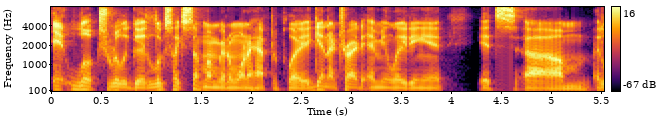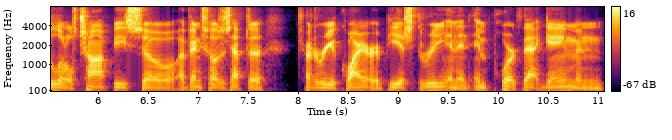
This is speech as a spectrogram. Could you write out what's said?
it looks really good. It looks like something I'm going to want to have to play. Again, I tried emulating it. It's um, a little choppy, so eventually I'll just have to try to reacquire a PS3 and then import that game and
